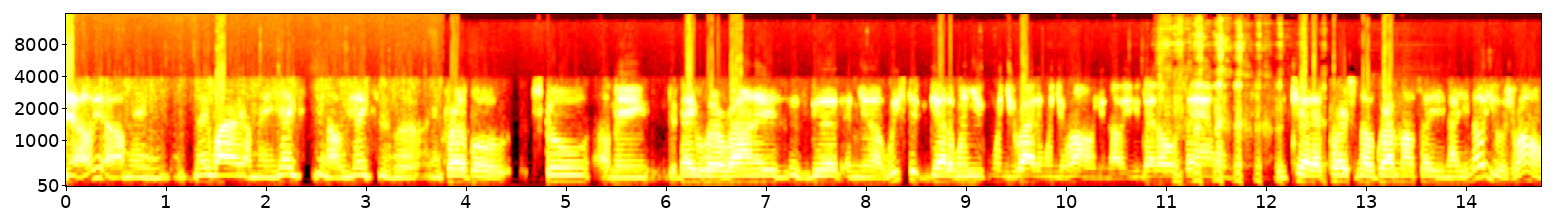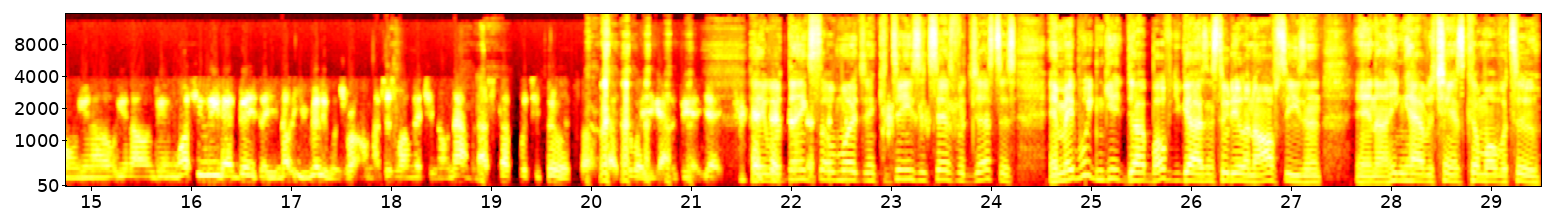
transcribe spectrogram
Yeah, oh yeah. I mean, JY. I mean, Yates. You know, Yates is an incredible school. I mean, the neighborhood around it is, is good, and you know, we stick together when you when you're right and when you're wrong. You know, you that old saying when you tell that person or grandma say, you know, you know you was wrong. You know, you know. Then once you leave that building, you say, you know, you really was wrong. I just want to let you know now, but I stuck with you through it. So that's the way you got to be. Yeah. hey, well, thanks so much, and continued success for Justise. And maybe we can get uh, both of you guys in studio in the off season, and uh, he can have a chance to come over to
